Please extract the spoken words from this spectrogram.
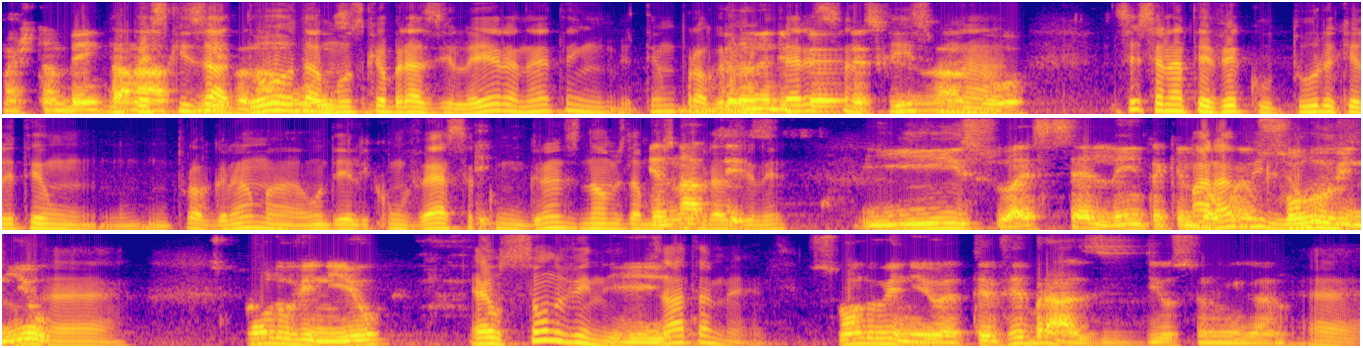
mas também está um na pesquisador na da música. música brasileira, né? Tem, tem um programa Grande interessantíssimo. Na, não sei se é na TV Cultura que ele tem um, um programa onde ele conversa com grandes nomes da é música brasileira. Isso, é excelente aquele Maravilhoso, som do vinil. É. Som do vinil. É o som do vinil, e... exatamente. Som do vinil, é TV Brasil, se não me engano. É.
